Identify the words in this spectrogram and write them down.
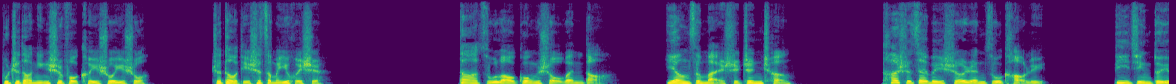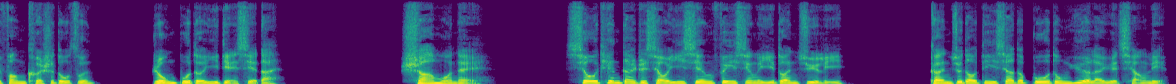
不知道您是否可以说一说，这到底是怎么一回事？大族老拱手问道，样子满是真诚。他是在为蛇人族考虑，毕竟对方可是斗尊，容不得一点懈怠。沙漠内，萧天带着小医仙飞行了一段距离，感觉到地下的波动越来越强烈，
